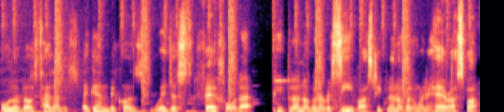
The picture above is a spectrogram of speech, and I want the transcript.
all of those talents again because we're just fearful that people are not going to receive us, people are not going to want to hear us. But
